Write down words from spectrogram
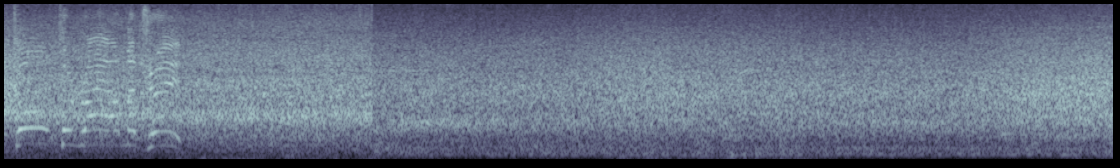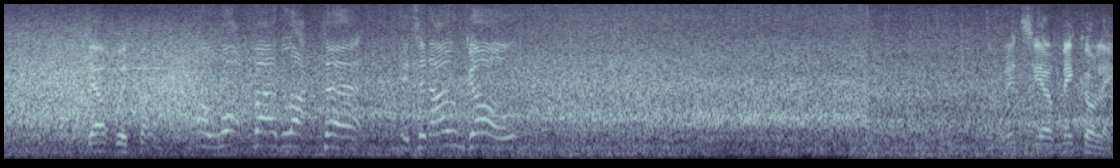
scored for Real Madrid. Dealt with. Oh, what bad luck there. It's an own goal. Maurizio Miccoli.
